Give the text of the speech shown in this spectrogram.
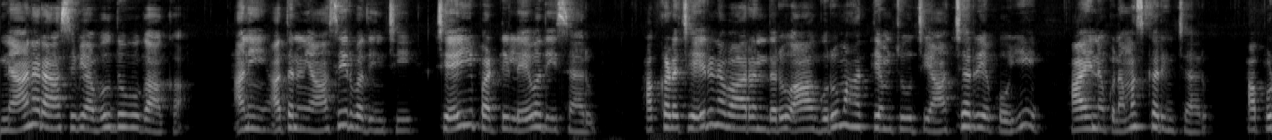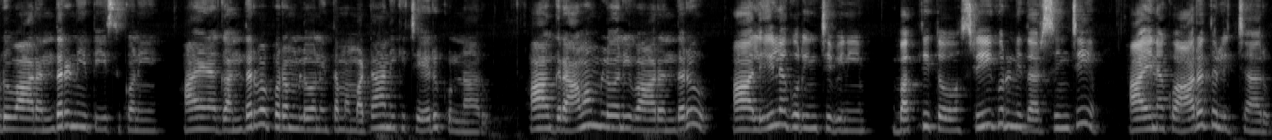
జ్ఞానరాశివి అబుదువుగాక అని అతనిని ఆశీర్వదించి చేయి పట్టి లేవదీశారు. అక్కడ చేరిన వారందరూ ఆ గురుమహత్యం చూచి ఆశ్చర్యపోయి ఆయనకు నమస్కరించారు. అప్పుడు వారందరినీ తీసుకొని ఆయన గంధర్వపురంలోని తమ మఠానికి చేరుకున్నారు. ఆ గ్రామంలోని వారందరూ ఆ లీల గురించి విని భక్తితో శ్రీగురుని దర్శించి ఆయనకు ఆరతులిచ్చారు.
